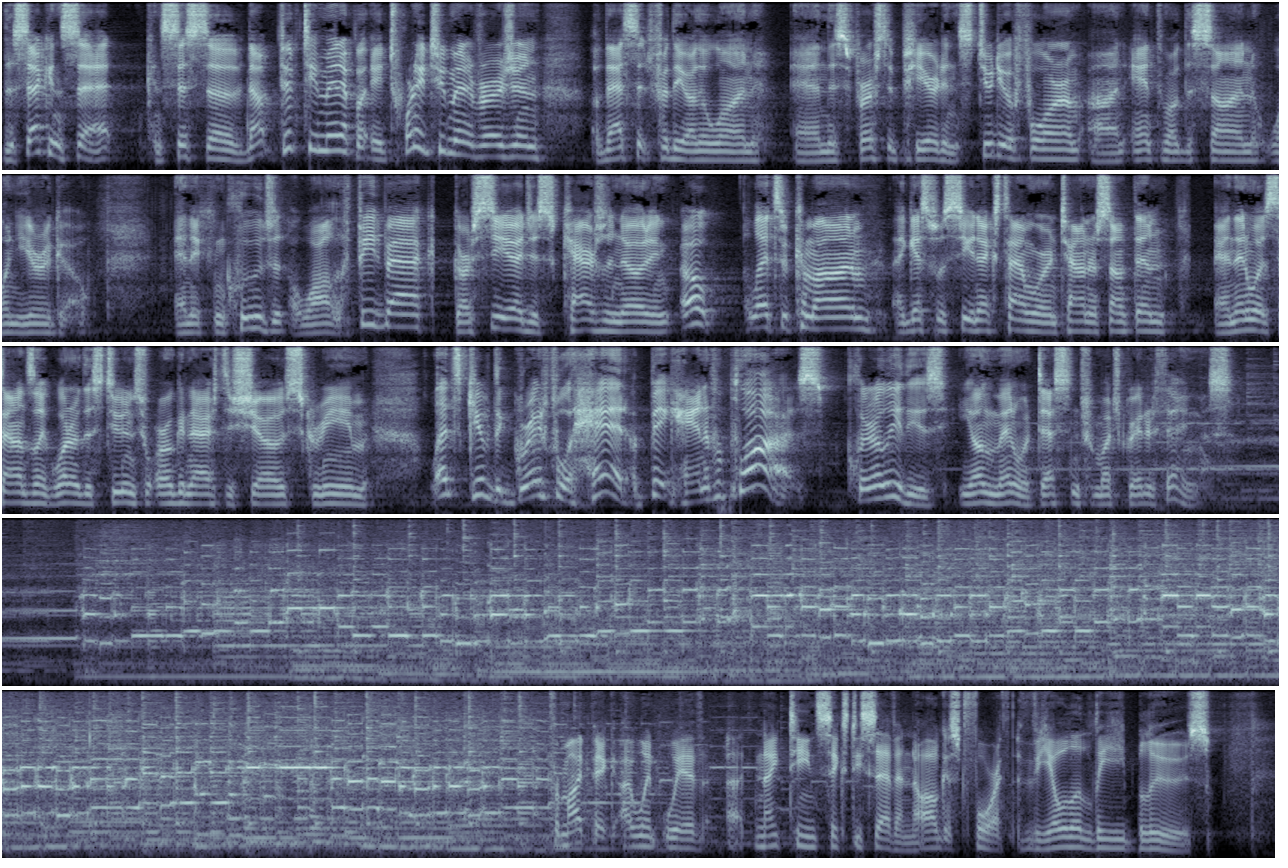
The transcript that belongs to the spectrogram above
the second set consists of not 15 minute but a 22 minute version of That's It for the Other One. And this first appeared in studio form on Anthem of the Sun one year ago. And it concludes with a wall of feedback. Garcia just casually noting, Oh, have come on. I guess we'll see you next time we're in town or something. And then what sounds like one of the students who organized the show scream, Let's give the Grateful Head a big hand of applause. Clearly, these young men were destined for much greater things. My pick, I went with uh, 1967, August 4th, Viola Lee Blues.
